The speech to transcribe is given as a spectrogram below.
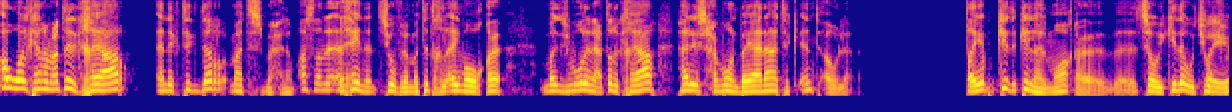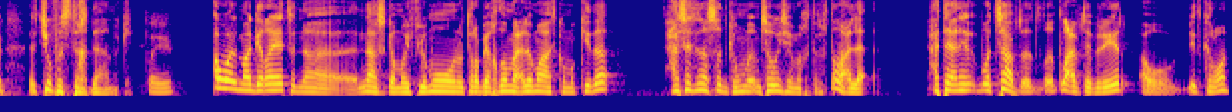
أول كانوا معطينك خيار إنك تقدر ما تسمح لهم. أصلا الحين تشوف لما تدخل أي موقع مجبورين يعطونك خيار هل يسحبون بياناتك أنت أو لا؟ طيب كذا كل هالمواقع تسوي كذا وتشوف طيب. تشوف استخدامك. طيب. أول ما قريت إن الناس قاموا يفلمون وترى بيأخذون معلوماتكم وكذا حسيت إن صدق هم مسوين شيء مختلف. طلع لا. حتى يعني واتساب طلع بتبرير أو يذكرون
